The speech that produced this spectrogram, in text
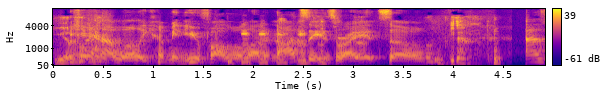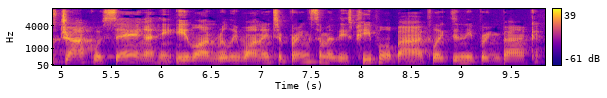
You know, Yeah, well, I mean, you follow a lot of Nazis, right? So, like, as Jack was saying, I think Elon really wanted to bring some of these people back. Like, didn't he bring back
